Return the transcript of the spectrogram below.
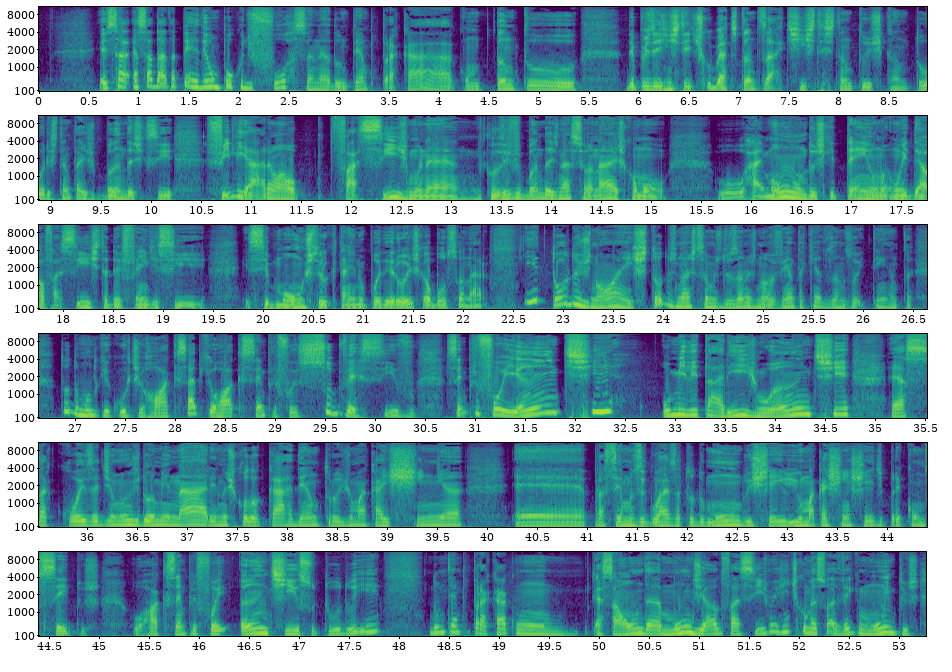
essa, essa data perdeu um pouco de força, né, de um tempo para cá, com tanto depois de a gente ter descoberto tantos artistas, tantos cantores, tantas bandas que se filiaram ao fascismo, né? Inclusive bandas nacionais como o Raimundos, que tem um, um ideal fascista, defende esse, esse monstro que está aí no poder hoje, que é o Bolsonaro. E todos nós, todos nós que somos dos anos 90, quem é dos anos 80, todo mundo que curte rock, sabe que o rock sempre foi subversivo, sempre foi anti o militarismo, ante essa coisa de nos dominar e nos colocar dentro de uma caixinha é, para sermos iguais a todo mundo e, cheio, e uma caixinha cheia de preconceitos. O rock sempre foi anti isso tudo e de um tempo para cá, com essa onda mundial do fascismo, a gente começou a ver que muitos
